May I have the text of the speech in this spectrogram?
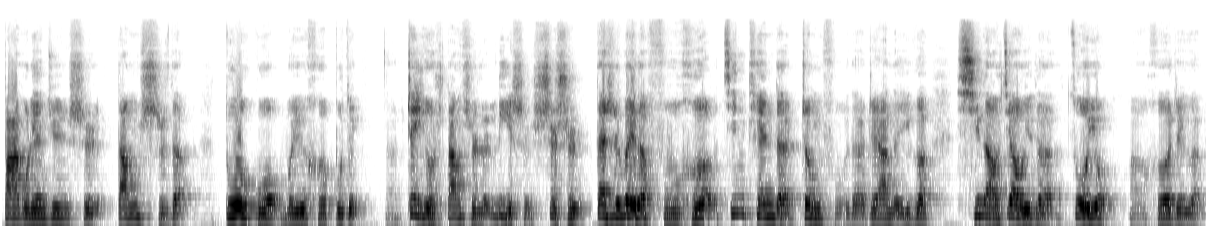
八国联军是当时的多国维和部队。啊，这就是当时的历史事实。但是为了符合今天的政府的这样的一个洗脑教育的作用啊，和这个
